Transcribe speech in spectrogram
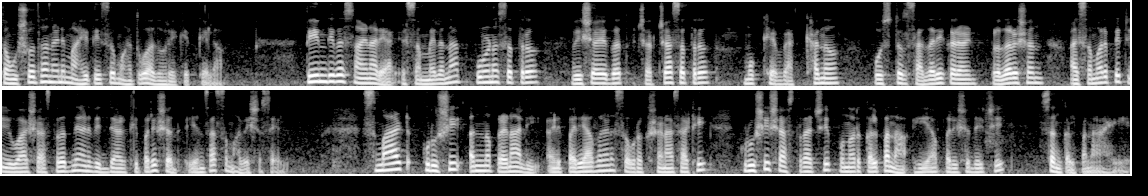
संशोधन आणि माहितीचं महत्त्व अधोरेखित केलं. तीन दिवस चालणाऱ्या या संमेलनात पूर्ण सत्र विषयगत चर्चासत्र मुख्य व्याख्यानं पोस्टर सादरीकरण प्रदर्शन आणि समर्पित युवा शास्त्रज्ञ आणि विद्यार्थी परिषद यांचा समावेश असेल. स्मार्ट कृषी अन्न प्रणाली आणि पर्यावरण संरक्षणासाठी कृषीशास्त्राची पुनर्कल्पना ही या परिषदेची संकल्पना आहे.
